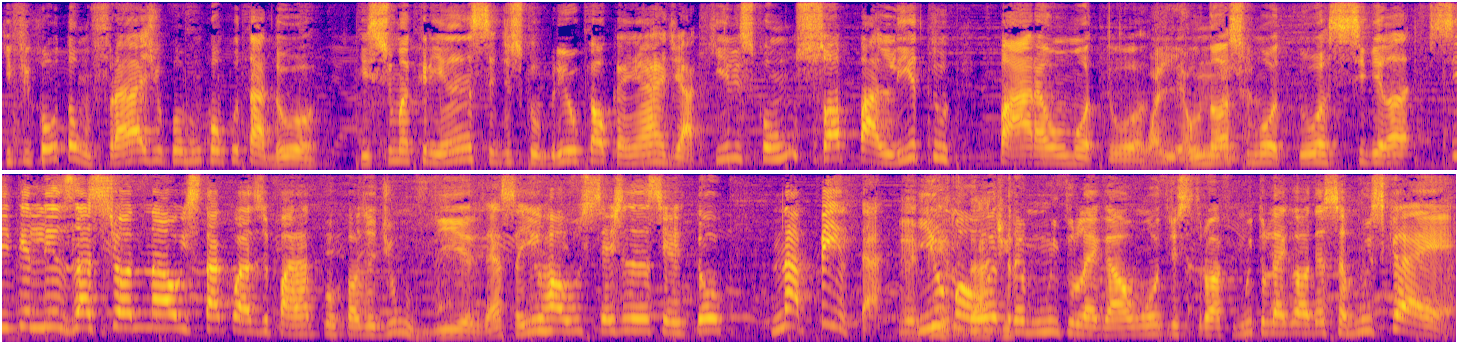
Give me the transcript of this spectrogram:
que ficou tão frágil como um computador. E se uma criança descobriu o calcanhar de Aquiles com um só palito para o motor. Olha, o olha. nosso motor civila- civilizacional está quase parado por causa de um vírus. Essa aí o Raul Seixas acertou na pinta. É e uma verdade. outra muito legal, uma outra estrofe muito legal dessa música é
